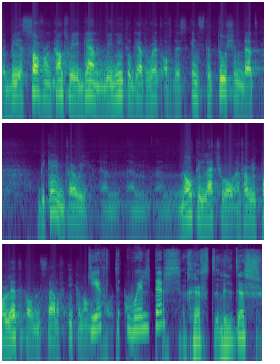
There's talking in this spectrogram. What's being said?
uh, be a sovereign country again, we need to get rid of this institution that became very um, um, um, multilateral and very political instead of economic. Geert Wilders. Geert Wilders.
